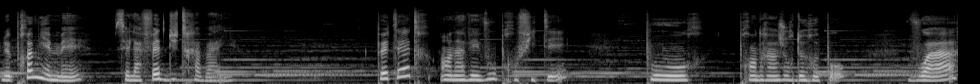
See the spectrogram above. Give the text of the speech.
Le 1er mai, c'est la fête du travail. Peut-être en avez-vous profité pour prendre un jour de repos, voire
